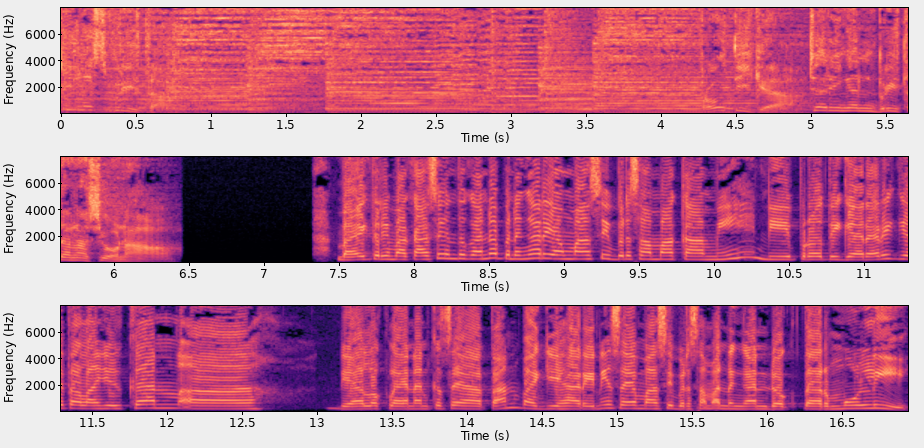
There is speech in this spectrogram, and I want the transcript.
Kilas Berita 3, Jaringan Berita Nasional. Baik, terima kasih untuk Anda pendengar yang masih bersama kami di Pro 3 RRI. Kita lanjutkan uh, dialog layanan kesehatan. Pagi hari ini saya masih bersama dengan Dr. Muli.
